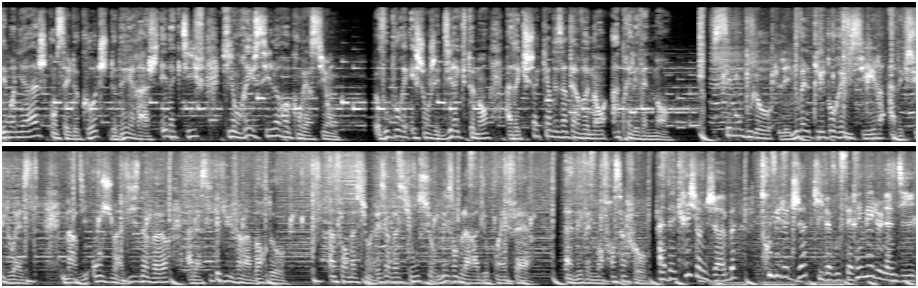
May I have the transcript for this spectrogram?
Témoignages, conseils de coach, de DRH et d'actifs qui ont réussi leur reconversion. Vous pourrez échanger directement avec chacun des intervenants après l'événement. C'est mon boulot, les nouvelles clés pour réussir avec Sud-Ouest. Mardi 11 juin à 19h à la Cité du Vin à Bordeaux. Informations et réservations sur maisondelaradio.fr. Un événement France Info. Avec Région Job, trouvez le job qui va vous faire aimer le lundi.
